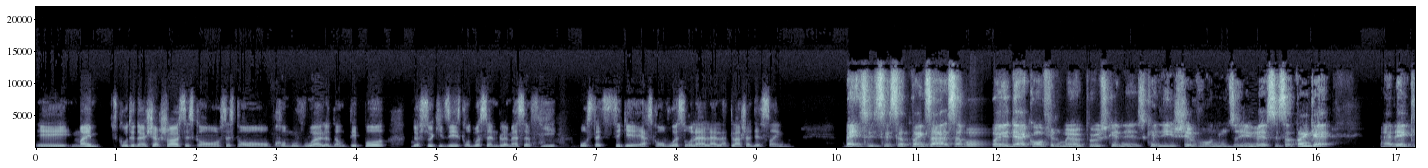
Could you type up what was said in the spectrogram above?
Et même du côté d'un chercheur, c'est ce qu'on ce promouvoit. Donc, tu n'es pas de ceux qui disent qu'on doit simplement se fier aux statistiques et à ce qu'on voit sur la, planche à dessin. Bien, c'est certain que ça, va aider à confirmer un peu ce que, ce que les chiffres vont nous dire. C'est certain qu'avec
